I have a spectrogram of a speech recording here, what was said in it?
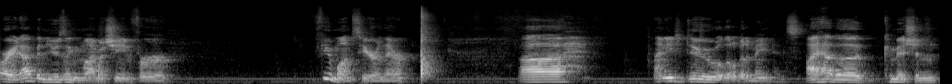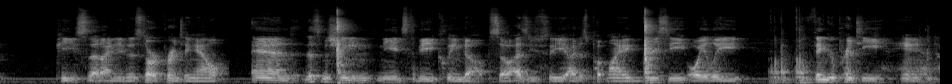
All right, I've been using my machine for a few months here and there. Uh, I need to do a little bit of maintenance. I have a commission piece that I need to start printing out, and this machine needs to be cleaned up. So as you see, I just put my greasy, oily, fingerprinty hand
